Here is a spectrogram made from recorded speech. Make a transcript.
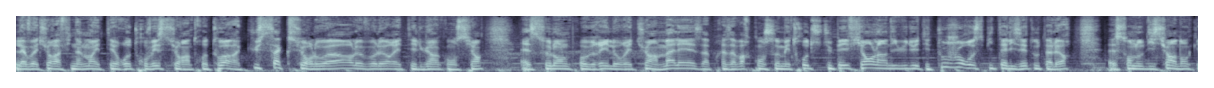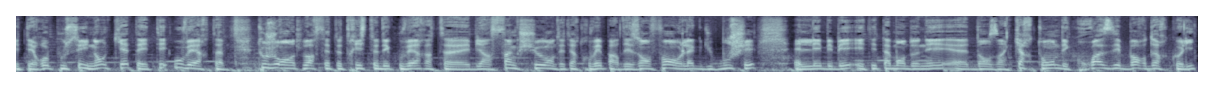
La voiture a finalement été retrouvée sur un trottoir à Cussac-sur-Loire. Le voleur était lui inconscient. Selon le progrès, il aurait eu un malaise après avoir consommé trop de stupéfiants. L'individu était toujours hospitalisé tout à l'heure. Son audition a donc été repoussée. Une enquête a été ouverte. Toujours en Haute-Loire, cette triste découverte. Eh bien, cinq chiots ont été retrouvés par des enfants au lac du Boucher. Les bébés étaient abandonnés euh, dans un carton des croisés border colis.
